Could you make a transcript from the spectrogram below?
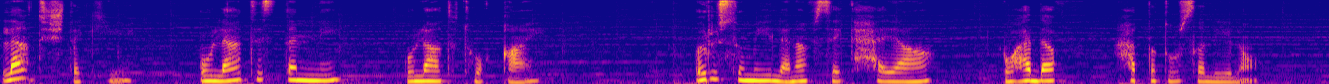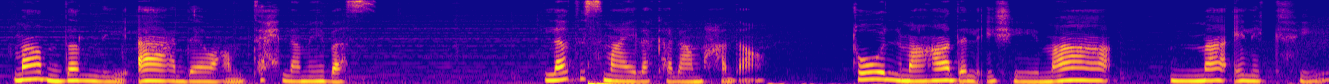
لا تشتكي ولا تستني ولا تتوقعي. ارسمي لنفسك حياة وهدف حتى توصلي له. ما تضلي قاعدة وعم تحلمي بس. لا تسمعي لكلام حدا. طول ما هذا الإشي ما ما إلك فيه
